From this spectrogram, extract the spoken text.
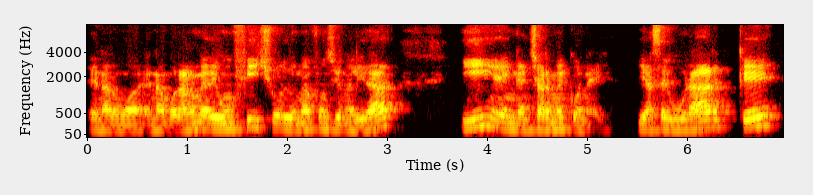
Enamorarme de un feature, de una funcionalidad y engancharme con ella y asegurar que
